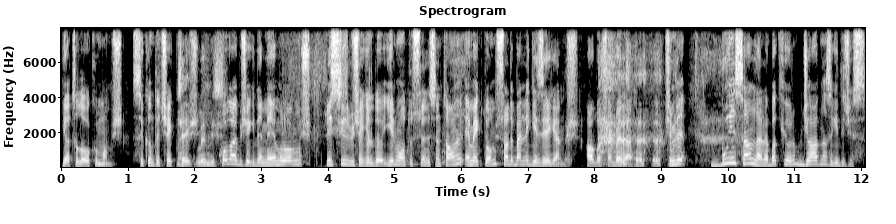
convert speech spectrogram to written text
Yatılı okumamış. Sıkıntı çekmemiş. Çekmemiş. Kolay bir şekilde memur olmuş. Risksiz bir şekilde 20-30 senesini tamamlayıp emekli olmuş. Sonra da benimle geziye gelmiş. Al başına belayı. Şimdi bu insanlarla bakıyorum cihat nasıl gideceğiz?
